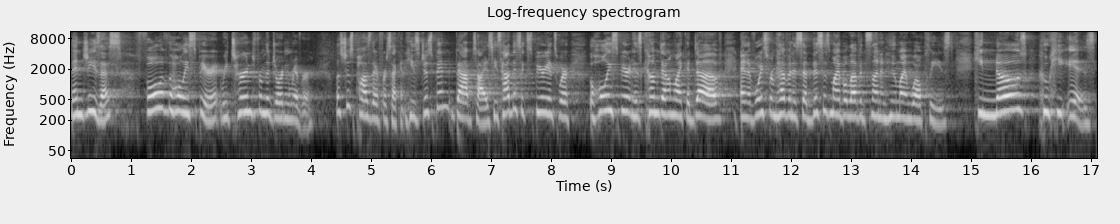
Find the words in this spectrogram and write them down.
Then Jesus, full of the Holy Spirit, returned from the Jordan River. Let's just pause there for a second. He's just been baptized. He's had this experience where the Holy Spirit has come down like a dove, and a voice from heaven has said, This is my beloved Son in whom I'm well pleased. He knows who he is,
